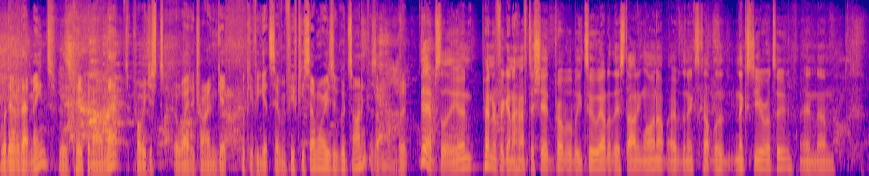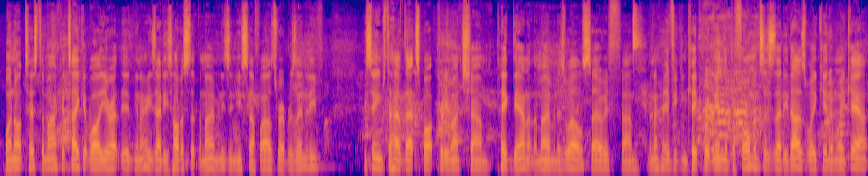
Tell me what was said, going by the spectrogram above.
Whatever that means, we'll keep an eye on that. It's probably just a way to try and get. Look, if he gets 750 somewhere, he's a good signing for someone. But Yeah, absolutely. And Penrith are going to have to shed probably two out of their starting lineup over the next couple of next year or two. And um, why not test the market? Take it while you're at the. You know, he's at his hottest at the moment. He's a New South Wales representative. He seems to have that spot pretty much um, pegged down at the moment as well. So if um, you know if he can keep putting in the performances that he does week in and week out,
